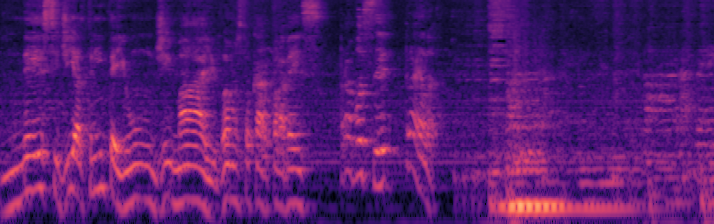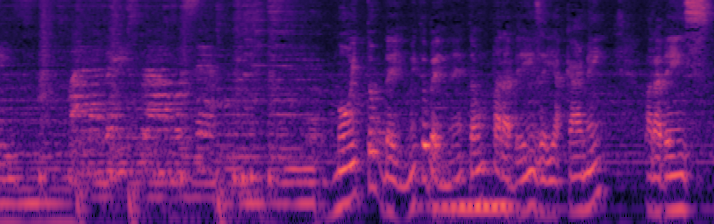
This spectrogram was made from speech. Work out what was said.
nesse dia 31 de maio. Vamos tocar parabéns para você, para ela. Parabéns, parabéns para você. Muito bem, muito bem, né? Então, parabéns aí a Carmen, parabéns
